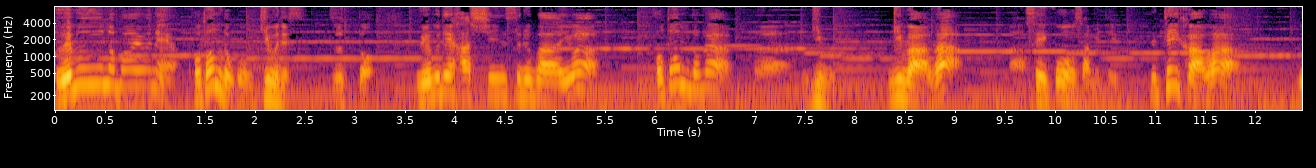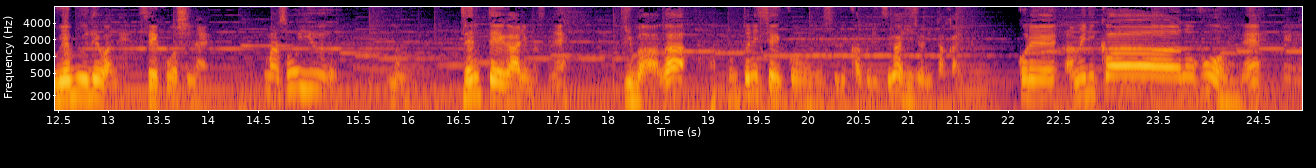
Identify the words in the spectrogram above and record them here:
ウェブの場合はねほとんどこうギブです。ずっと。ウェブで発信する場合は、ほとんどがあギブ。ギバーがあ成功を収めている。で、テイカーは、ウェブではね、成功しない。まあそういう、まあ、前提がありますね。ギバーが本当に成功する確率が非常に高い。これ、アメリカの方のね、えー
